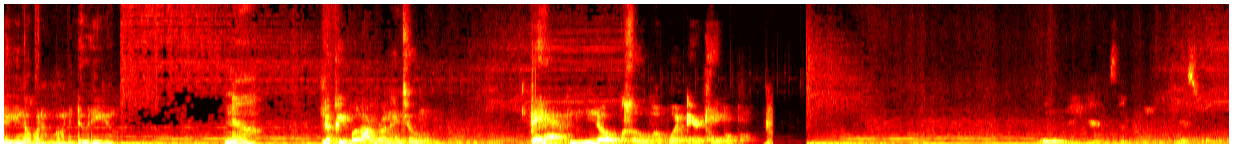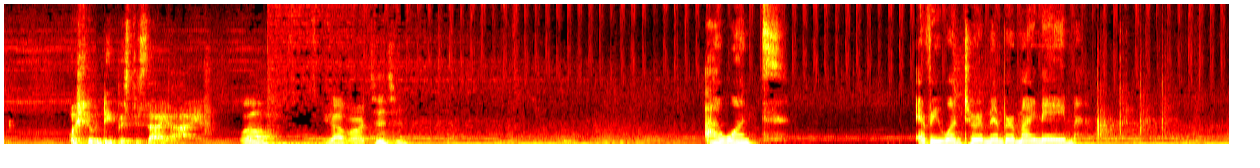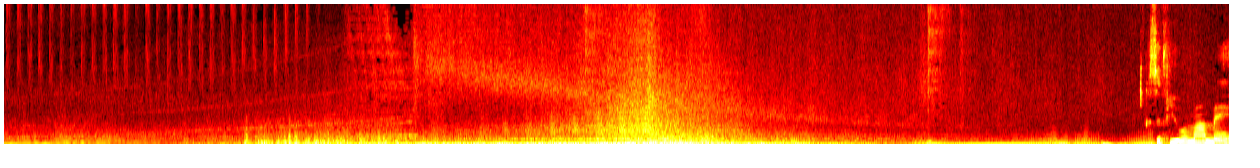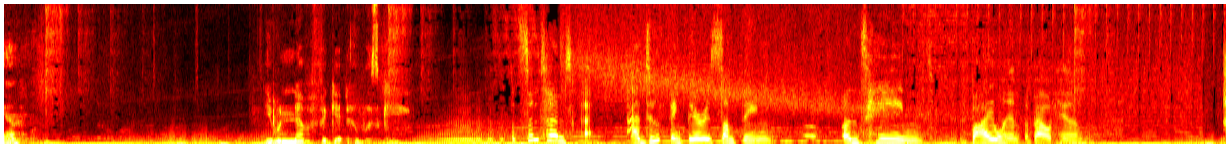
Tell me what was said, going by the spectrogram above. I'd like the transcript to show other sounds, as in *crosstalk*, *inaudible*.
Do you know what I'm going to do to you? No. The people I run into, they have no clue of what they're capable. You might have something in this week. What's your deepest desire, Aya? Well, you have our attention. I want everyone to remember my name. Because if you were my man, you would never forget who was king. But sometimes I, I do think there is something untamed, violent about him.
